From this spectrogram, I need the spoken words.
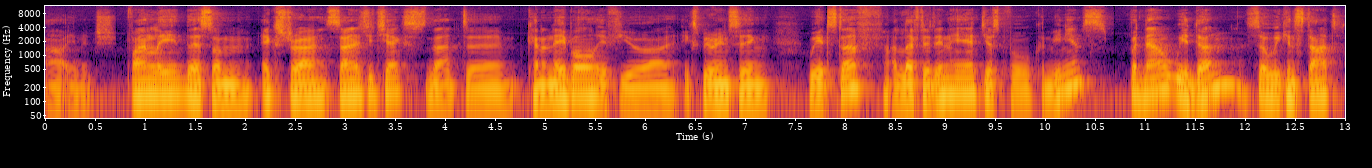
our image. Finally, there's some extra sanity checks that uh, can enable if you are experiencing weird stuff. I left it in here just for convenience. But now we're done, so we can start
